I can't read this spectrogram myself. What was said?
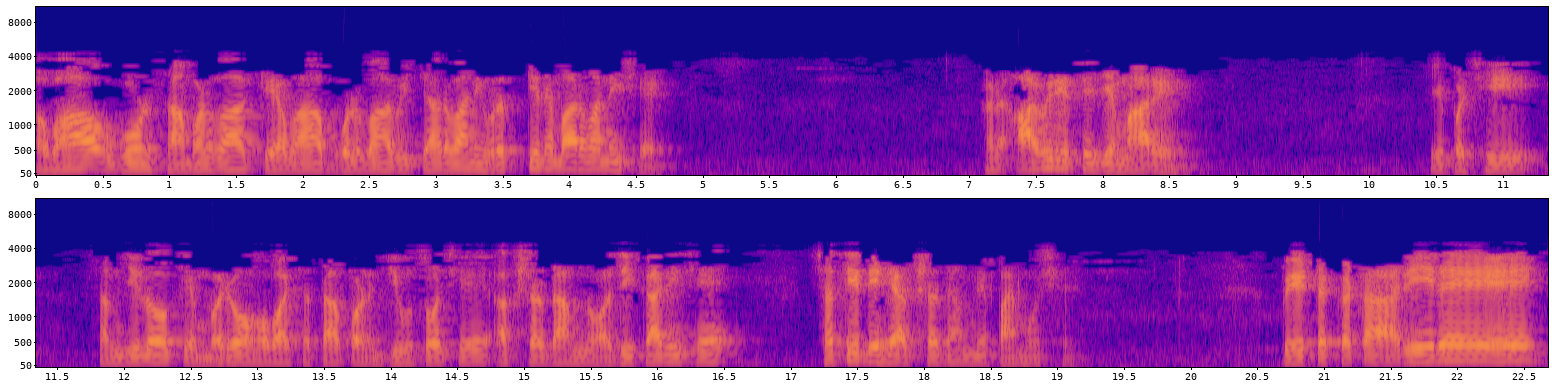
અભાવ, ગુણ સાંભળવા, કહેવા, બોલવા, વિચારવાની વૃત્તિને મારવાની છે. અને આવી રીતે જે મારે, એ પછી સમજી લો કે મર્યો હોવા છતાં પણ જીવતો છે, અક્ષરધામનો અધિકારી છે, છતી દેહે અક્ષરધામને પામ્યો છે. પેટ કટારી રે,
